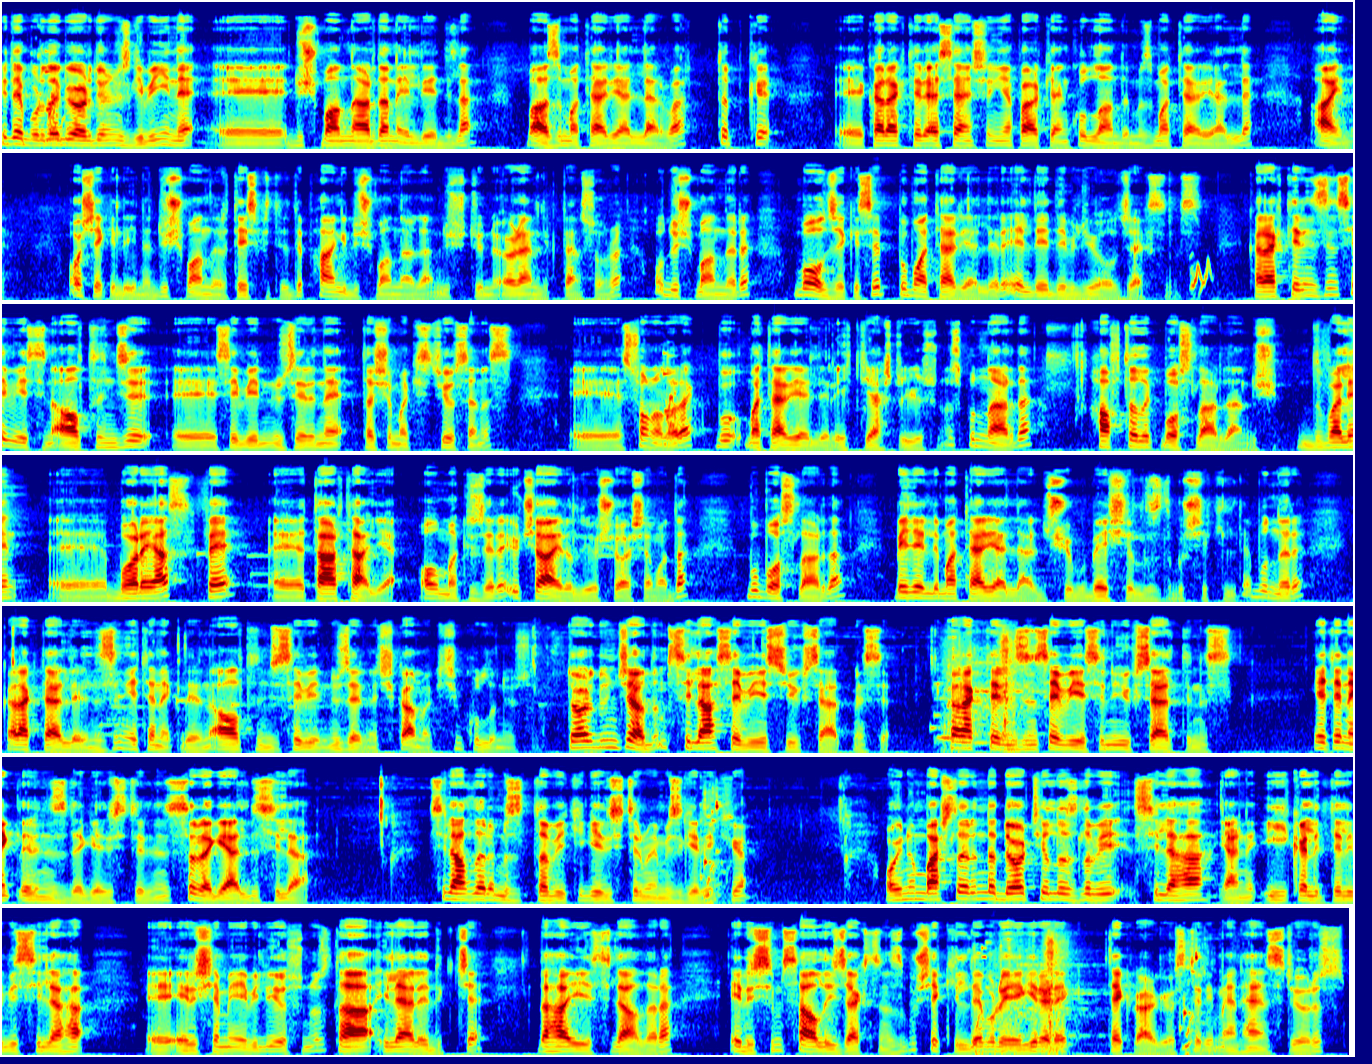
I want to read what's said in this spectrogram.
bir de burada gördüğünüz gibi yine e, düşmanlardan elde edilen bazı materyaller var. Tıpkı e, karakteri Ascension yaparken kullandığımız materyalle aynı. O şekilde yine düşmanları tespit edip hangi düşmanlardan düştüğünü öğrendikten sonra o düşmanları bolca kesip bu materyalleri elde edebiliyor olacaksınız. Karakterinizin seviyesini 6. E, seviyenin üzerine taşımak istiyorsanız e, son olarak bu materyallere ihtiyaç duyuyorsunuz. Bunlar da haftalık bosslardan düşün. Dvalin, e, Boreas ve e, Tartalya olmak üzere 3'e ayrılıyor şu aşamada. Bu bosslardan belirli materyaller düşüyor bu 5 yıldızlı bu şekilde. Bunları karakterlerinizin yeteneklerini 6. seviyenin üzerine çıkarmak için kullanıyorsunuz. Dördüncü adım silah seviyesi yükseltmesi. Karakterinizin seviyesini yükselttiniz. Yeteneklerinizi de geliştirdiniz. Sıra geldi silah. Silahlarımızı tabii ki geliştirmemiz gerekiyor. Oyunun başlarında 4 yıldızlı bir silaha yani iyi kaliteli bir silaha e, erişemeyebiliyorsunuz. Daha ilerledikçe daha iyi silahlara erişim sağlayacaksınız. Bu şekilde buraya girerek tekrar göstereyim. Enhance diyoruz.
